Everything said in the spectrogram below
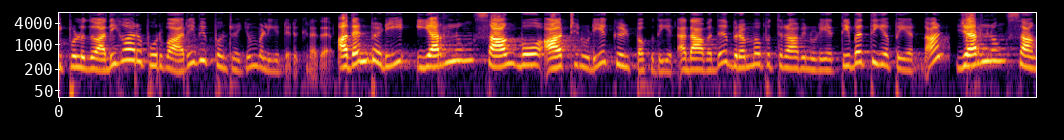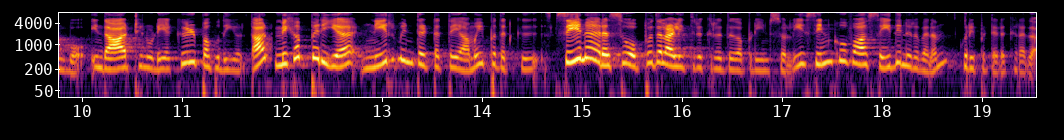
இப்பொழுது அதிகாரப்பூர்வ அறிவிப்பொன்றையும் வெளியிட்டிருக்கிறது. அதன்படி யர்லுங் சாங்போ ஆற்றினுடைய கீழ்ப்பகுதியில் அதாவது பிரம்மபுத்திராவினுடைய திபெத்திய பெயர்தான் யர்லுங் சாங்போ. இந்த ஆற்றினுடைய கீழ்ப்பகுதியில் தான் மிகப்பெரிய நீர்மின் திட்டத்தை அமைப்பதற்கு சீன அரசு ஒப்புதல் அளித்திருக்கிறது அப்படின்னு சொல்லி சின்குவா செய்தி நிறுவனம் குறிப்பிட்டிருக்கிறது.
